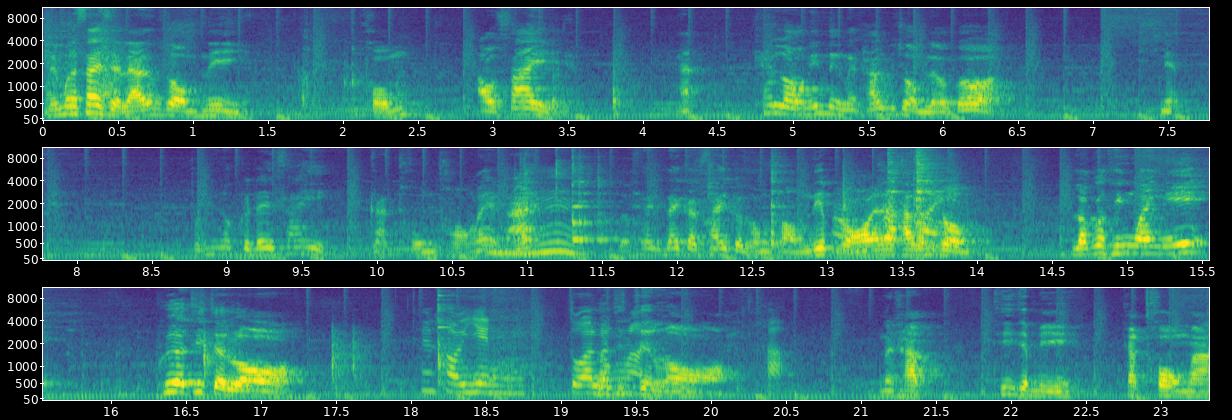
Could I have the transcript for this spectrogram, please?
ในเมื่อไส้เสร็จแล้วท่านผู้ชมนี่ ผมเอาไส้นะแค่ลองนิดนึงนะครับท่านผู้ชมแล้วก็เนี่ยตอนนี้เราก็ได้ไส้กระทงทองแล้วเห็นไหมอืม เราได้ได้กระไส้กระทงทองเรียบร้อยแล้วครับท่านผู้ชม เราก็ทิ้งไว้งี้ เพื่อที่จะรอให้เขาเย็นตัวลเพื่องที่หน่อยจะรอ ค่ะ นะครับ ที่จะมีกระทงมา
